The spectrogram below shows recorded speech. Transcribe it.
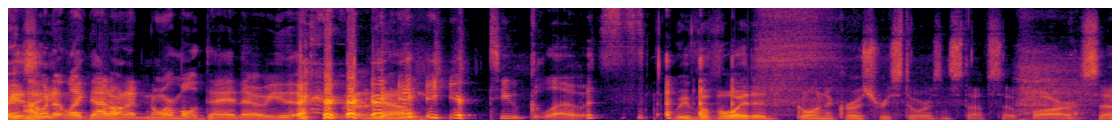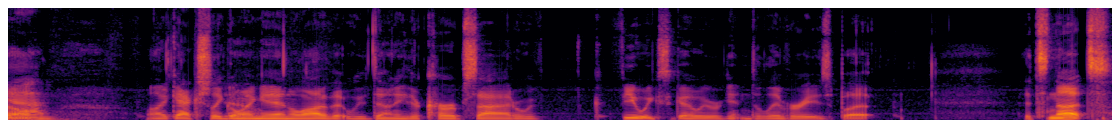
crazy. I wouldn't like that on a normal day, though, either. Yeah. You're too close. we've avoided going to grocery stores and stuff so far. So Yeah. like actually going in, a lot of it we've done either curbside or we've a few weeks ago we were getting deliveries, but it's nuts.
